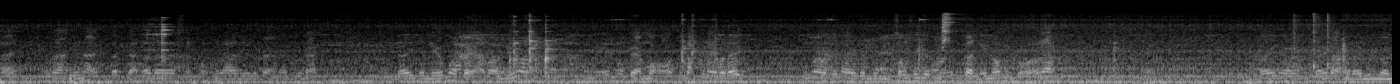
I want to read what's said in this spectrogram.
Đấy nó ra như này. Tất cả các sản phẩm ra như là như này. Đây còn nếu mà bẻ vào nữa bẻ mỏ thì đặt cái này vào đây. Nhưng mà cái này là mình trong xây dựng mình không cần đến nó mình bỏ nó ra. Đây là đấy đặt vào đây cũng được.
